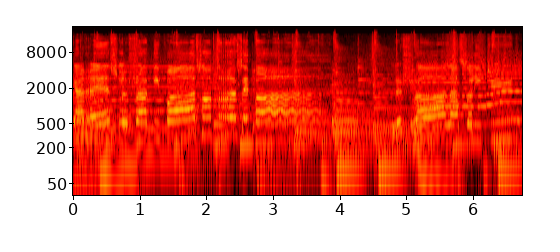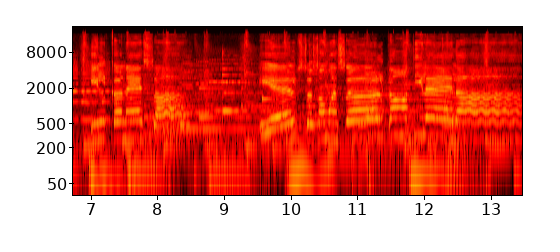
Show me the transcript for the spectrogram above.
Caresse le chat qui passe entre ses pas. Le chat, la solitude, il connaît ça. Et elle se sent moins seule quand il est là.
